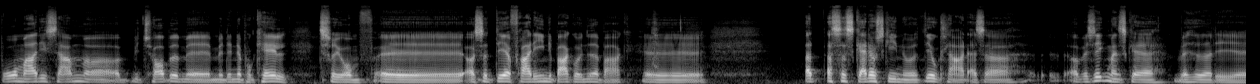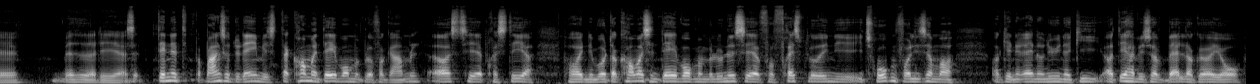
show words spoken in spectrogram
bruger meget de samme, og vi toppede med, med den her pokaltriumf, øh, og så derfra er det egentlig bare gået ned ad bakke. Øh, og, og så skal der jo ske noget, det er jo klart. Altså, og hvis ikke man skal, hvad hedder det, øh, hvad hedder det, altså denne branche er dynamisk. Der kommer en dag, hvor man bliver for gammel, også til at præstere på højt niveau. Der kommer også en dag, hvor man bliver nødt til at få frisk blod ind i, i truppen, for ligesom at, at generere noget ny energi, og det har vi så valgt at gøre i år.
